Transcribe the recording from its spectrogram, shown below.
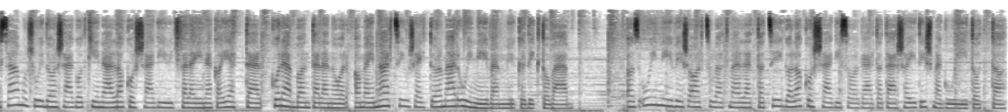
Számos újdonságot kínál lakossági ügyfeleinek a Jettel, korábban Telenor, amely március 1-től már új néven működik tovább. Az új név és arculat mellett a cég a lakossági szolgáltatásait is megújította.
